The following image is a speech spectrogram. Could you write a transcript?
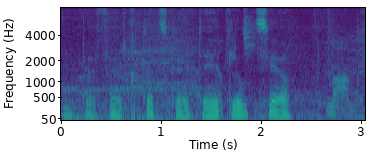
Ich befürchte, jetzt geht hier die Lucia ab. Mama's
